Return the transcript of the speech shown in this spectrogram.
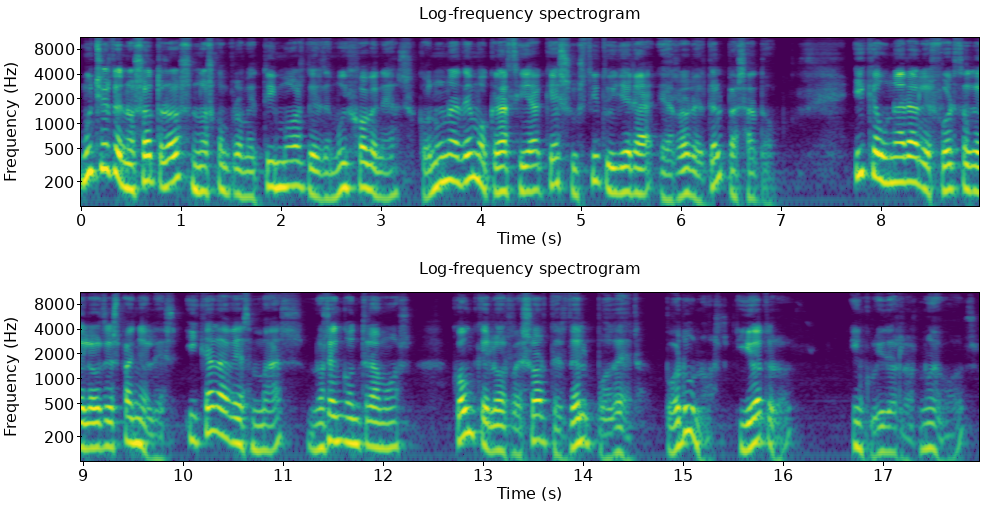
Muchos de nosotros nos comprometimos desde muy jóvenes con una democracia que sustituyera errores del pasado y que unara el esfuerzo de los españoles y cada vez más nos encontramos con que los resortes del poder por unos y otros, incluidos los nuevos,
